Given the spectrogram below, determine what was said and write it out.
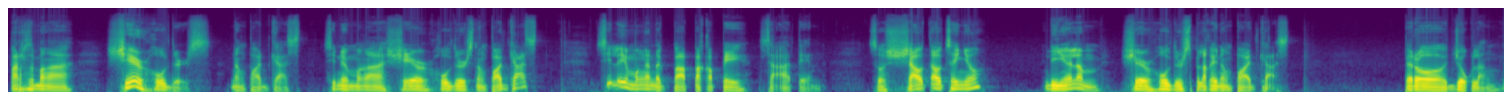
para sa mga shareholders ng podcast. Sino yung mga shareholders ng podcast? Sila yung mga nagpapakape sa atin. So shout out sa inyo. Hindi nyo alam, shareholders pala kayo ng podcast. Pero joke lang,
